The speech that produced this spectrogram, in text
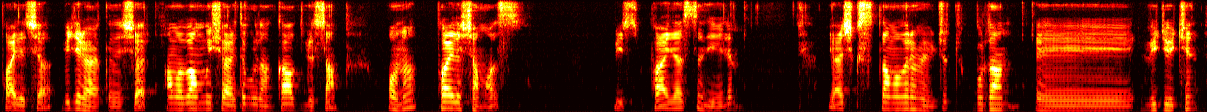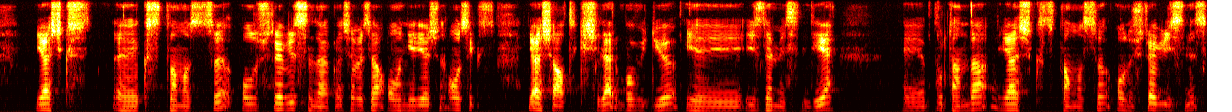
paylaşabilir arkadaşlar. Ama ben bu işareti buradan kaldırırsam onu paylaşamaz. Biz paylaşsın diyelim. Yaş kısıtlamaları mevcut. Buradan e, video için yaş kısıt kısıtlaması oluşturabilirsiniz arkadaşlar. Mesela 17 yaşın 18 yaş altı kişiler bu video e, izlemesin diye e, buradan da yaş kısıtlaması oluşturabilirsiniz.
